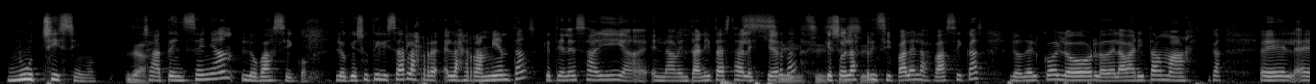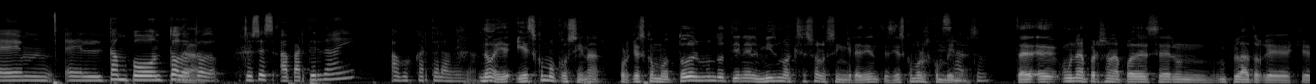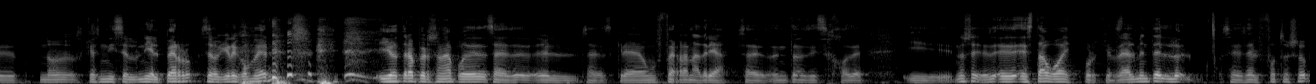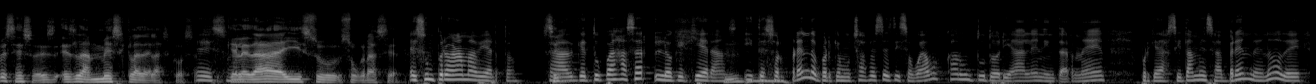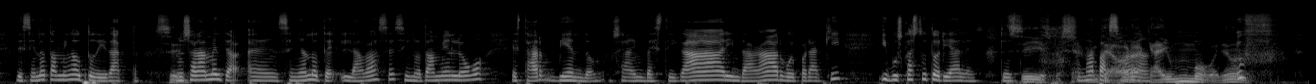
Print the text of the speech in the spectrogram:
muchísimo. O sea, te enseñan lo básico, lo que es utilizar las, las herramientas que tienes ahí en la ventanita esta a la izquierda, que son las principales, las básicas, lo del color, lo de la varita mágica, el, em, el tampón, todo, todo. Entonces, a partir de ahí, a buscarte la vida. No, y, es como cocinar, porque es como todo el mundo tiene el mismo acceso a los ingredientes y es como los combinas. Exacto. Eh, una persona puede ser un, plato que, que, no, que ni, ni el perro se lo quiere comer y otra persona puede, ¿sabes? El, ¿sabes? Crea un Ferran Adrià, ¿sabes? Entonces joder. Y no sé, está guay porque realmente el Photoshop es eso, es, es, la mezcla de las cosas que le da ahí su, su gracia. Es un programa abierto. O sea, que tú puedes hacer lo que quieras y te sorprende porque muchas veces dices, voy a buscar un tutorial en internet, porque así también se aprende, ¿no? De, de siendo también autodidacta. No solamente eh, enseñándote la base, sino también luego estar viendo, o sea, investigar, indagar, voy por aquí y buscas tutoriales. sí, especialmente ahora que hay un mogollón.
